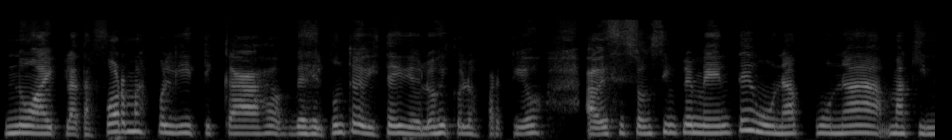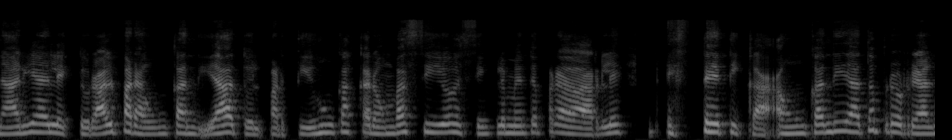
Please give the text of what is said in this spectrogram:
No hay plataformas políticas. Desde el punto de vista ideológico, los partidos a veces son simplemente una, una maquinaria electoral para un candidato. El partido es un cascarón vacío, es simplemente para darle estética a un candidato, pero realmente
